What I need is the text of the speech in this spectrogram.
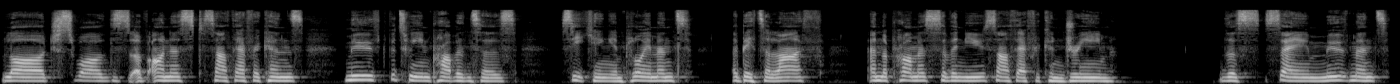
Large swaths of honest South Africans moved between provinces, seeking employment, a better life, and the promise of a new South African dream. This same movement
